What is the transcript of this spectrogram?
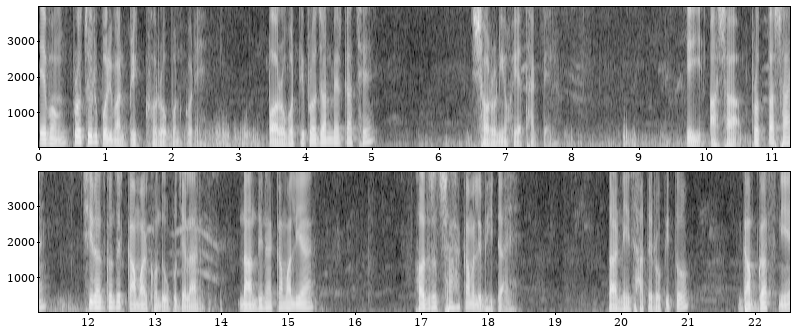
এবং প্রচুর পরিমাণ বৃক্ষ রোপণ করে। পরবর্তী প্রজন্মের কাছে স্মরণীয় হয়ে থাকবেন। এই আশা প্রত্যাশায় সিরাজগঞ্জের কামারখন্দ উপজেলার নান্দিনা কামালিয়া হজরত শাহ কামালে ভিটায় তার নিজ হাতে রোপিত গাবগাছ নিয়ে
